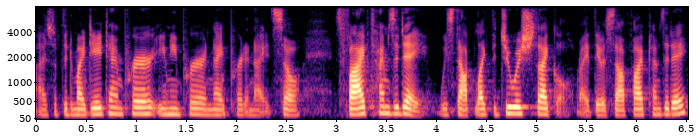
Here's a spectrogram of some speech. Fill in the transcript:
I still have to do my daytime prayer, evening prayer, and night prayer tonight. So it's five times a day. We stopped like the Jewish cycle, right? They would stop five times a day,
